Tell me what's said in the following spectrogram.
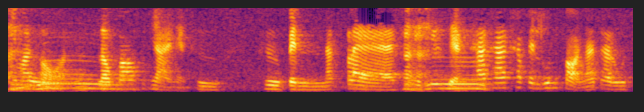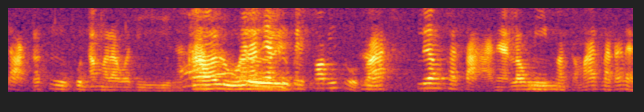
ที่มาสอนอืมแล้วก็คุณยายเนี่ยคือ คือเป็นนักแปลที่มีชื่อเสียงอืมถ้าถ้าถ้าเป็นรุ่นก่อนน่าจะรู้จักก็คือคุณอมรวดีนะคะอ่ารู้เพราะเลฉะนั้นยเนี่ยคือเป็นข้อพิสูจน์ค่ะว่าเรื่องภาษาเนี่ยเรามีอืมความสามารถมาตั้งแต่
